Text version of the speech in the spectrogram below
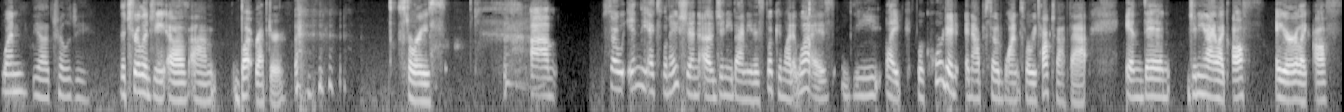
one, Yeah, trilogy. the trilogy of um, Butt Raptor stories. Um, so in the explanation of Jenny buying me this book and what it was, we like recorded an episode once where we talked about that. And then Jenny and I like off air, like off,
